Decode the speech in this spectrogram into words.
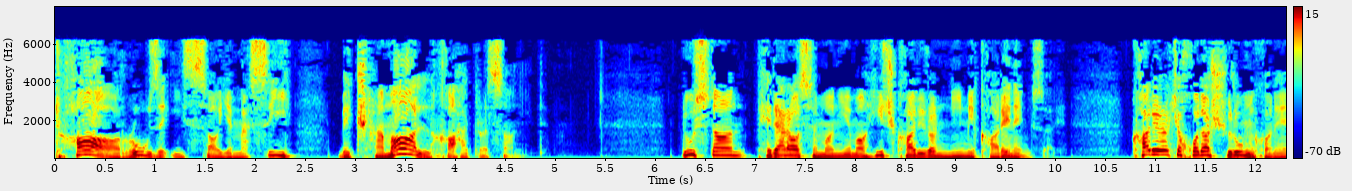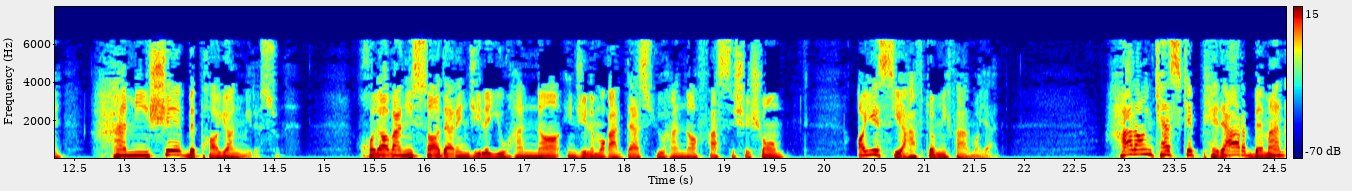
تا روز عیسی مسیح به کمال خواهد رسانید دوستان پدر آسمانی ما هیچ کاری را نیمی کاره نمی‌گذاره. کاری را که خدا شروع می‌کنه همیشه به پایان میرسونه. خداوند عیسی در انجیل یوحنا انجیل مقدس یوحنا فصل ششم آیه سی هفتم میفرماید هر آن کس که پدر به من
